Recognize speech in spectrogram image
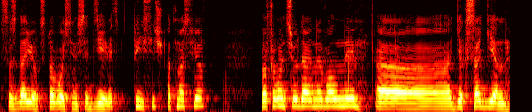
создает 189 тысяч атмосфер во фронте ударной волны, а гексоген,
